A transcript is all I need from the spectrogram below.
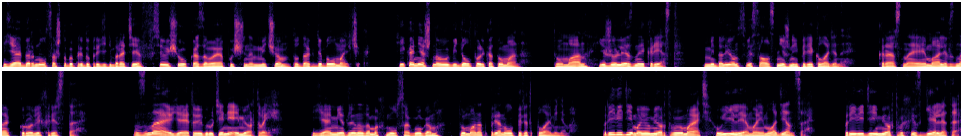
Я обернулся, чтобы предупредить братьев, все еще указывая опущенным мечом туда, где был мальчик. И, конечно, увидел только туман. Туман и железный крест. Медальон свисал с нижней перекладины. Красная эмаль в знак крови Христа. «Знаю я эту игру теней мертвой». Я медленно замахнулся гогом, туман отпрянул перед пламенем. «Приведи мою мертвую мать, Уильяма и младенца. Приведи мертвых из Геллета.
